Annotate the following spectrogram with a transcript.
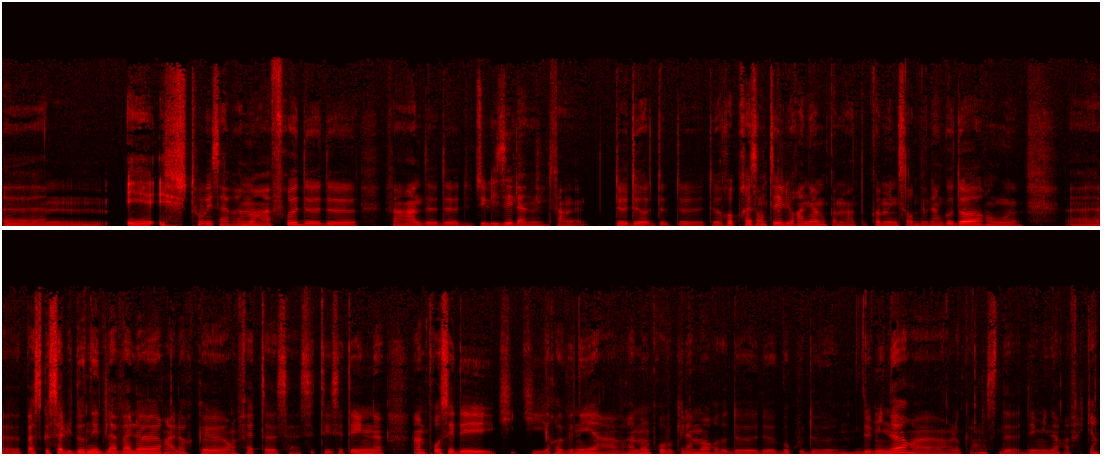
Et, je trouvais ça vraiment affreux de, d'utiliser la, de, de, de, de, représenter l'uranium comme, comme une sorte de lingot d'or ou euh, parce que ça lui donnait de la valeur alors que en fait c'était c'était un procédé qui, qui, revenait à vraiment provoquer la mort de, beaucoup de, mineurs euh, en l'occurrence des mineurs africains.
